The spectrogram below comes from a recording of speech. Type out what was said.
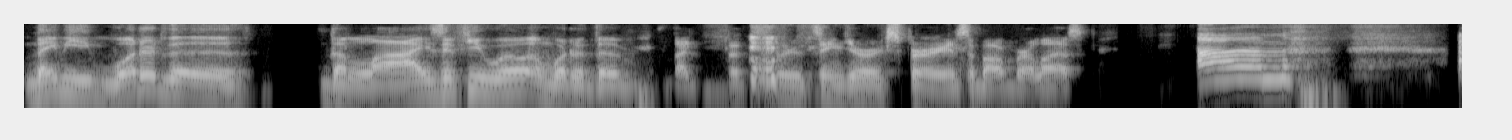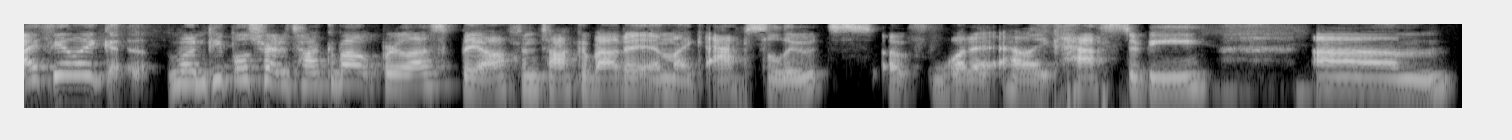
maybe what are the the lies if you will and what are the like the truths in your experience about burlesque um I feel like when people try to talk about burlesque, they often talk about it in like absolutes of what it like has to be. Um,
